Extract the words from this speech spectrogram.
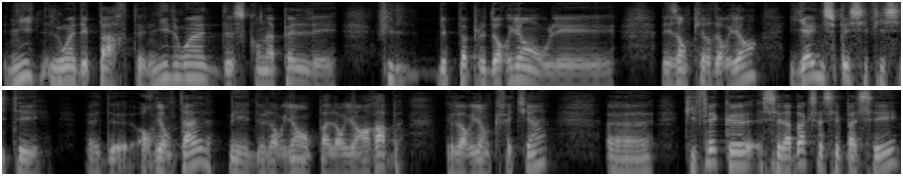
ni loin des Parthes, ni loin de ce qu'on appelle les, les peuples d'Orient ou les, les empires d'Orient, il y a une spécificité euh, orientale, mais de l'Orient, pas l'Orient arabe, de l'Orient chrétien, euh, qui fait que c'est là-bas que ça s'est passé,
